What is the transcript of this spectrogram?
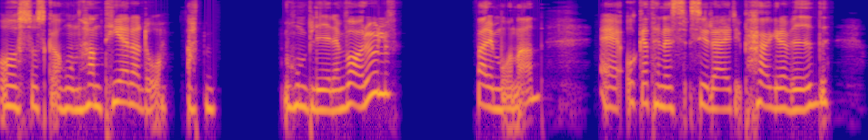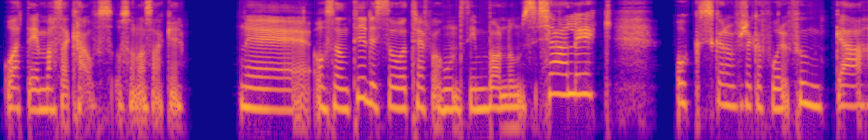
Och så ska hon hantera då att hon blir en varulv varje månad. Eh, och att hennes syrra är typ höggravid. Och att det är massa kaos och sådana saker. Eh, och samtidigt så träffar hon sin barndomskärlek. Och ska de försöka få det att funka.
